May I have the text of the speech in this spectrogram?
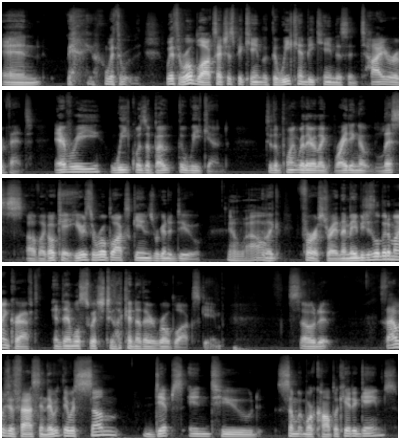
And with with roblox that just became like the weekend became this entire event every week was about the weekend to the point where they're like writing out lists of like okay here's the roblox games we're going to do Oh wow! like first right and then maybe just a little bit of minecraft and then we'll switch to like another roblox game so, to, so that was just fascinating there, there was some dips into somewhat more complicated games.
